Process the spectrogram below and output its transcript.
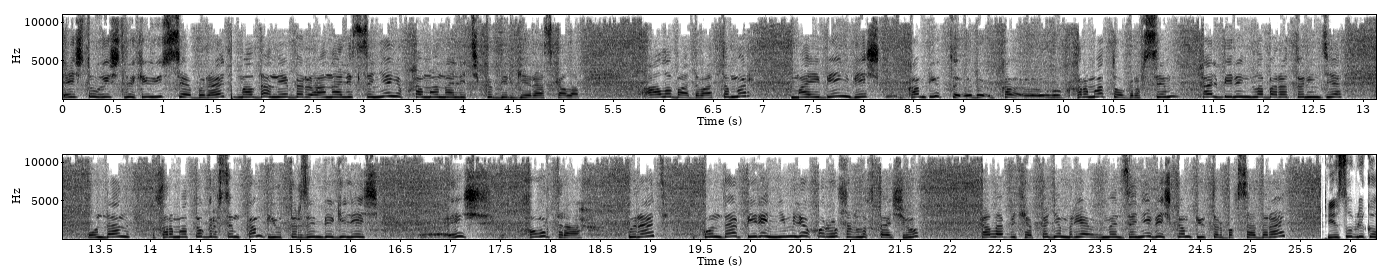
Эшту ишлихи үссе бұрайд, малдан ебір анализсене епхам аналитика бірге раскалав. Алып адываттымыр, майбен беш компьютер, хроматографсым, халбирин лабораторинде, ондан хроматографсым компьютер зімбегелеш, эш ховыртырақ. Бұрайд, конда бірін немле хорошырлықта Калабича, пәдем мәнзіне веш компьютер бақсадырайд. Республика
